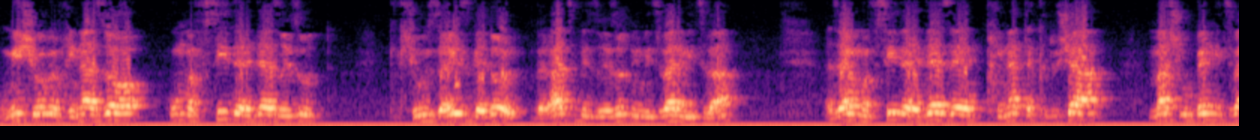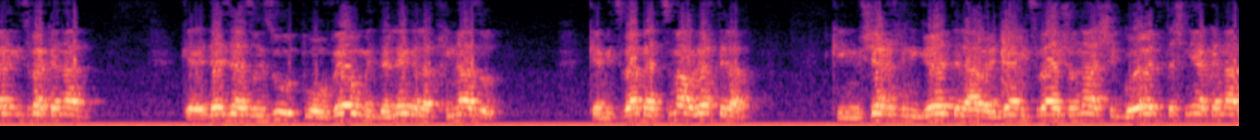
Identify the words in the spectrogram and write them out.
ומי שהוא בבחינה זו, הוא מפסיד על ידי הזריזות. כי כשהוא זריז גדול ורץ בזריזות ממצווה למצווה, אזי הוא מפסיד על ידי זה את בחינת הקדושה, משהו בין מצווה למצווה כנ"ל. כי על ידי זה הזריזות הוא עובר ומדלג על הבחינה הזאת. כי המצווה בעצמה הולכת אליו. כי היא נמשכת ונגררת אליו על ידי המצווה הראשונה שגוררת את השנייה כנ"ל.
